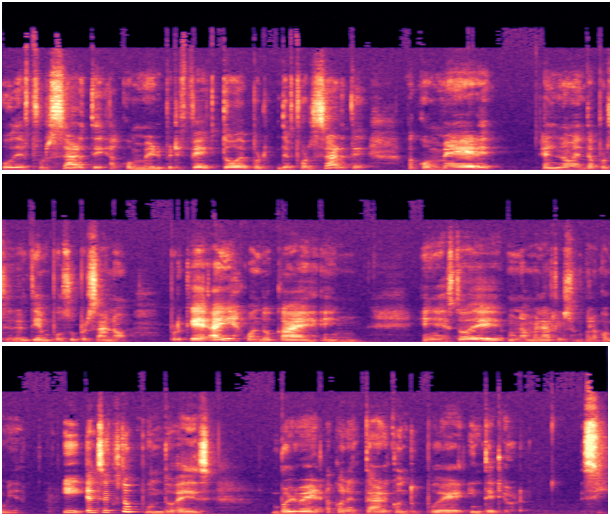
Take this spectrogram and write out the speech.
o de forzarte a comer perfecto, de, forzarte a comer el 90% del tiempo súper sano, porque ahí es cuando caes en, en esto de una mala relación con la comida. Y el sexto punto es volver a conectar con tu poder interior. Sí,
